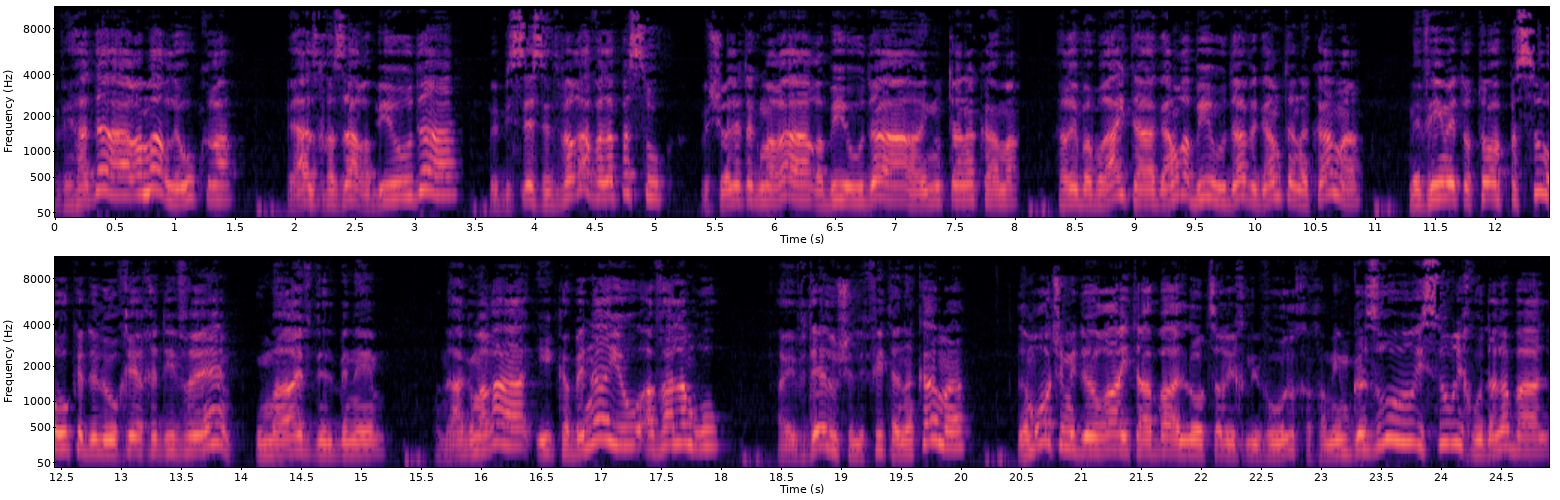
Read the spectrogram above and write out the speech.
והדר אמר לאוקרא. ואז חזר רבי יהודה, וביסס את דבריו על הפסוק. ושואלת הגמרא, רבי יהודה, היינו תנא קמא. הרי בברייתא, גם רבי יהודה וגם תנא קמא, מביאים את אותו הפסוק כדי להוכיח את דבריהם. ומה ההבדל ביניהם? עונה הגמרא, איכא בניו, אבל אמרו. ההבדל הוא שלפי תנא קמא, למרות שמדאורייתא הבעל לא צריך לבול, חכמים גזרו איסור איחוד על הבעל.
